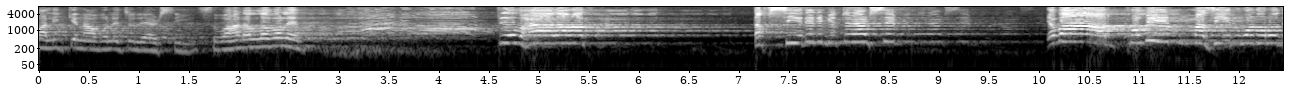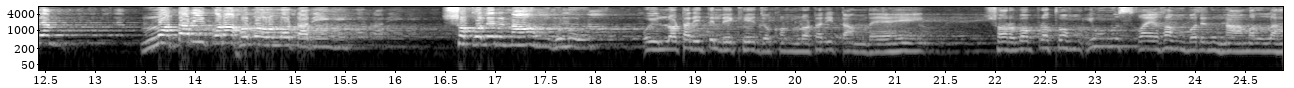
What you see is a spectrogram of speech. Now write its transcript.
মালিককে না বলে চলে আসছি। সুবহান আল্লাহ বলেন ভিতরে আসছে। এবার প্রবীণ মাঝির অনুরোধে লটারি করা হলো লটারি। সকলের নামগুলো ওই লটারিতে লেখে যখন লটারি টান দেয়, সর্বপ্রথম ইউনুস পয়গম্বরের নাম আল্লাহ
